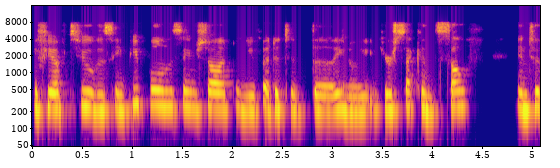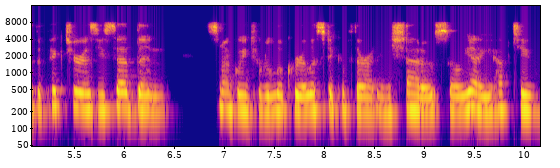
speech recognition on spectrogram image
if you have two of the same people in the same shot and you've edited the you know your second self into the picture as you said then it's not going to look realistic if there aren't any shadows. So yeah you have to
